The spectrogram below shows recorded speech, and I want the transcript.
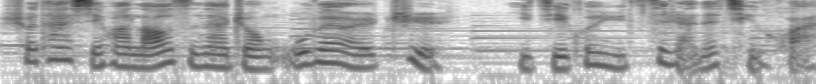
说他喜欢老子那种无为而治以及关于自然的情怀。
